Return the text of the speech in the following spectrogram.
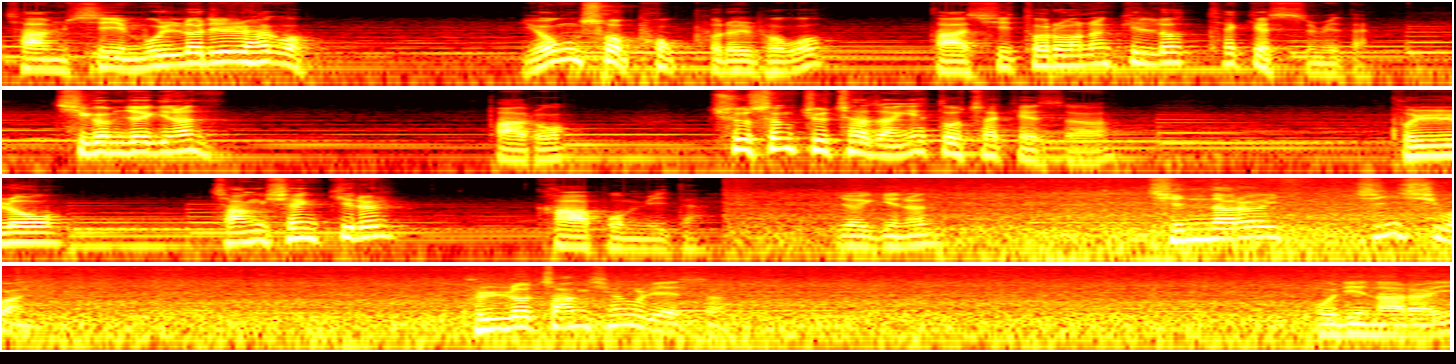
잠시 물놀이를 하고 용소 폭포를 보고 다시 돌아오는 길로 택했습니다. 지금 여기는 바로 추성 주차장에 도착해서 불로 장생길을 가봅니다. 여기는 진나라의 진시황이 불로 장생을 위해서 우리나라의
